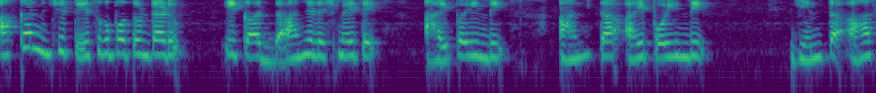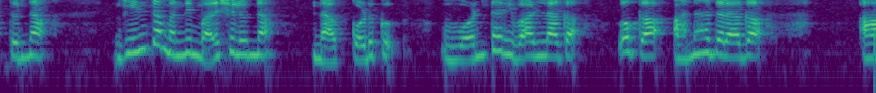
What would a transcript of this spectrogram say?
అక్కడి నుంచి తీసుకుపోతుంటాడు. ఇక ధాన్యలక్ష్మి అయితే అయిపోయింది. అంతా అయిపోయింది. ఎంత ఆస్తున్నా ఎంతమంది మనుషులున్నా నా కొడుకు ఒంటరి వాళ్ళలాగా ఒక అనాథలాగా ఆ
